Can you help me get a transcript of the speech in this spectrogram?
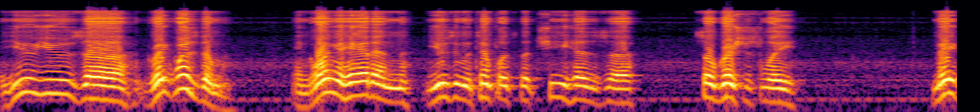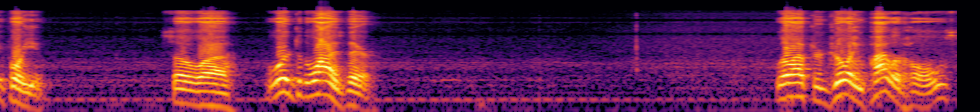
you use uh, great wisdom and going ahead and using the templates that she has uh, so graciously made for you. So, uh, word to the wise there. Well, after drilling pilot holes,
